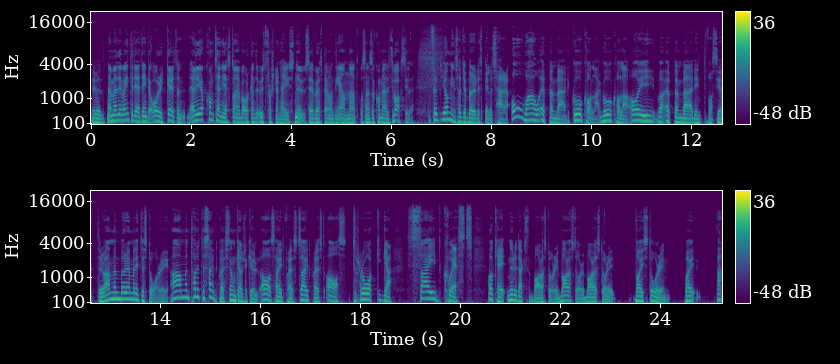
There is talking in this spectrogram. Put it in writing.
Det är väl... Nej men det var inte det att jag inte orkar utan, eller jag kom till en nya stan, jag bara orkar inte utforska den här just nu. Så jag började spela någonting annat och sen så kom jag aldrig tillbaka till det. För att jag minns att jag började spelet så här. Åh oh, wow, öppen värld. Gå och kolla, gå och kolla. Oj, vad öppen värld inte var så jätte... Ja men börja med lite story. Ja men ta lite sidequests, de kanske är kul. Ja, sidequest, sidequest, as, tråkiga sidequests. Okej, nu är det dags för bara story, bara story, bara story. Vad är storyn? Vad är... Va?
